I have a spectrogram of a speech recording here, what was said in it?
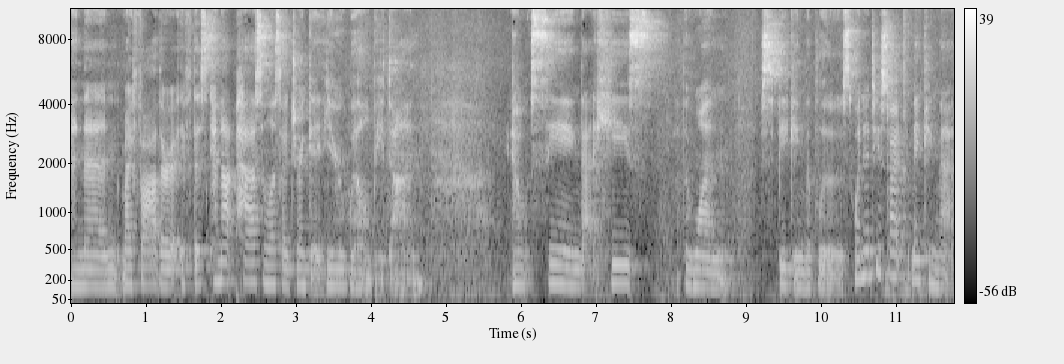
And then, my Father, if this cannot pass unless I drink it, your will be done. You know, seeing that He's the one speaking the blues. When did you start making that?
